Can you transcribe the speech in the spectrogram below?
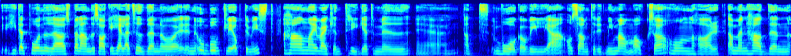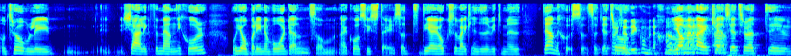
hittat på nya spännande saker hela tiden och en obotlig optimist. Han har ju verkligen triggat mig uh, att våga och vilja. Och samtidigt min mamma också. Hon har, ja, men hade en otrolig kärlek för människor och jobbade inom vården som narkossyster. Så det har ju också verkligen givit mig den skjutsen. Så jag tror, verkligen, det är kombination. Ja men verkligen. Ja. Så jag tror att eh,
